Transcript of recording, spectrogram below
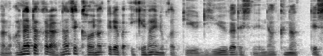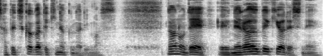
あのあなたからなぜ買わなければいけないのかっていう理由がですねなくなって差別化ができなくなります。なので、えー、狙うべきはですね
